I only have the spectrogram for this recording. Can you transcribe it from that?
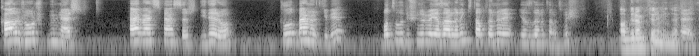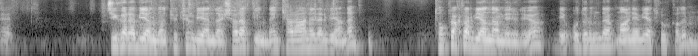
Karl George Bühner, Herbert Spencer, Diderot, Claude Bernard gibi batılı düşünür ve yazarların kitaplarını ve yazılarını tanıtmış. Abdülhamit döneminde. Evet. Evet. Cigara bir yandan, tütün bir yandan, şarap bir yandan, karhaneler bir yandan, topraklar bir yandan veriliyor. E, o durumda maneviyat ruh kalır mı?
